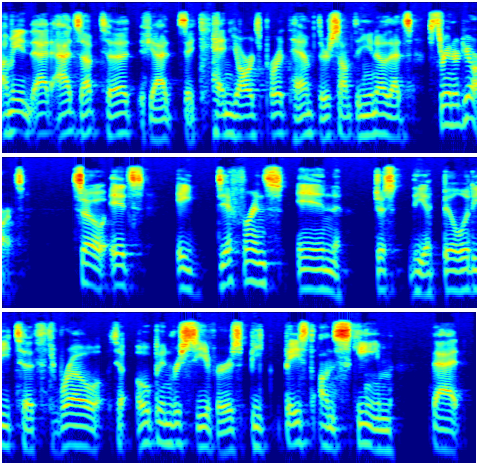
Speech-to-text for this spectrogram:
I mean, that adds up to, if you had, say, 10 yards per attempt or something, you know, that's 300 yards. So it's a difference in just the ability to throw to open receivers be, based on scheme that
